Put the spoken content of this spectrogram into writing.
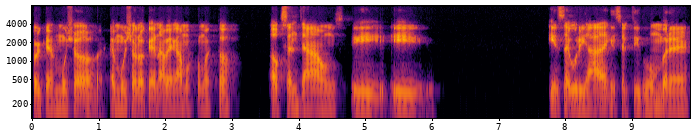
Porque es mucho, es mucho lo que navegamos como estos ups and downs y, y inseguridades, incertidumbre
